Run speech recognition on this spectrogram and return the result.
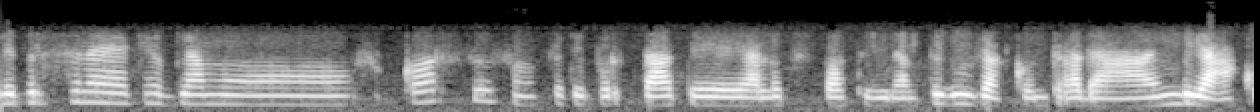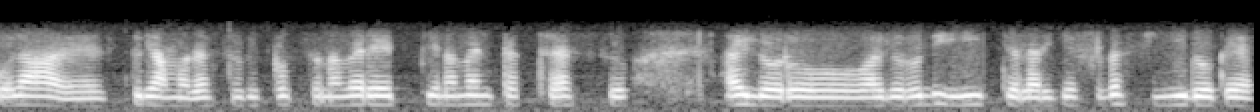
Le persone che abbiamo soccorso sono state portate all'hotspot di Lampedusa a Contrada Embriacola e speriamo adesso che possano avere pienamente accesso ai loro, ai loro diritti, alla richiesta d'asilo, che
